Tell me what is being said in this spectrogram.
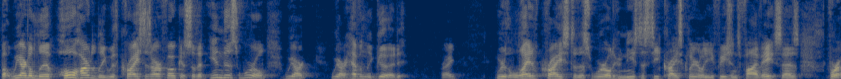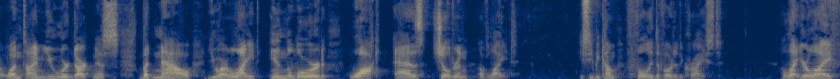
but we are to live wholeheartedly with Christ as our focus so that in this world we are, we are heavenly good, right? We're the light of Christ to this world who needs to see Christ clearly. Ephesians 5 8 says, For at one time you were darkness, but now you are light in the Lord. Walk as children of light. You see, become fully devoted to Christ. Let your life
